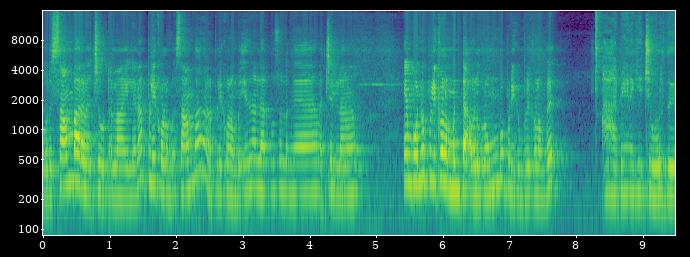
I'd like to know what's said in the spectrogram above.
ஒரு சாம்பாரை வச்சு விட்டுறலாம் இல்லைன்னா புளிக்குழம்பு. சாம்பார் அல்ல புளிக்குழம்பு. எது நல்லாயிருக்கும் சொல்லுங்கள் வச்சிடலாம். என் பொண்ணு புளிக்குழம்புன்ட்டா. அவளுக்கு ரொம்ப பிடிக்கும் புளிக்குழம்பு. ஆ இப்போ எனக்கு சோறுது ஊறுது.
